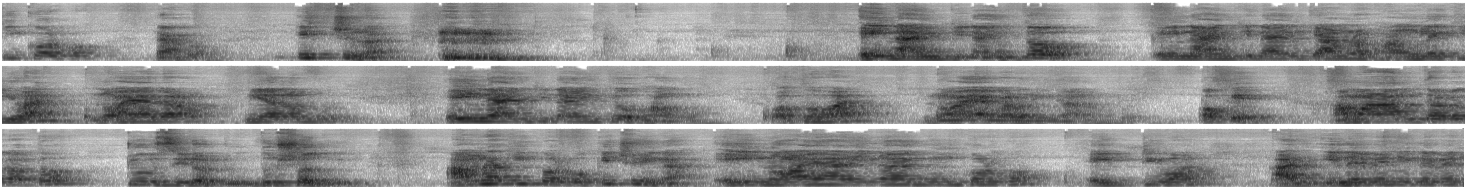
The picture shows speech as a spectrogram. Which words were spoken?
কি করব? দেখো, কিচ্ছু নয়। এই নাইনটি নাইন তো, এই নাইনটি নাইনকে আমরা ভাঙলে কি হয়? নয় এগারো, নিরানব্বই। এই নাইনটি নাইনকেও ভাঙো কত হয়? নয় এগারো নিরানব্বই। ওকে আমার আনতে হবে কত? টু জিরো টু দুশো দুই। আমরা কি করব? কিছুই না। এই নয় আর এই নয় গুণ করব এইটটি ওয়ান আর ইলেভেন ইলেভেন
